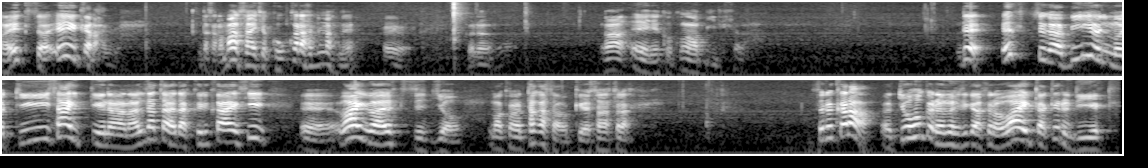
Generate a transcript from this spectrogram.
あ x は a から始めます。だからまず最初ここから始めますね。えー、これが a で、ここが b ですから。で、x が b よりも小さいっていうのが成り立つ間繰り返し、えー、y は x 乗、まあ、この高さを計算する。それから、長方形の面積はその y かける dx。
